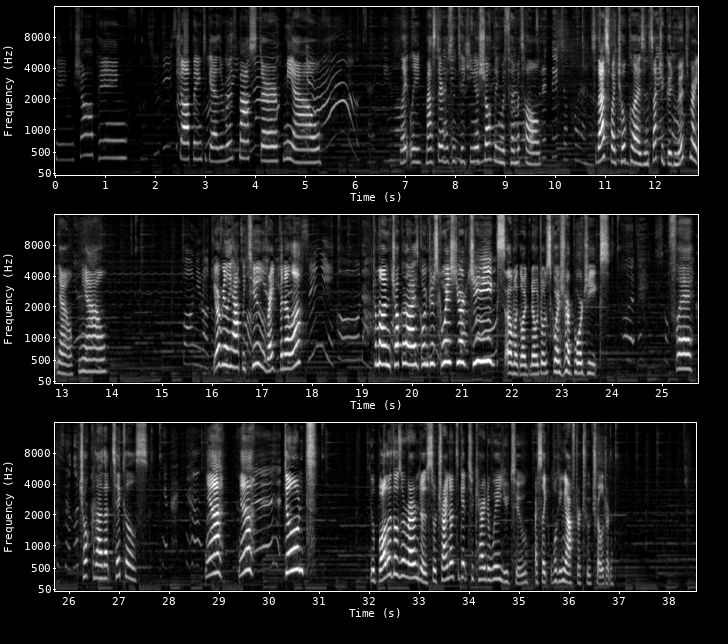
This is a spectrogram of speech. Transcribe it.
Shopping, shopping. Shopping together with Master. Meow. Lately, Master hasn't taken us shopping with him at all. So that's why Chocola is in such a good mood right now. Meow. You're really happy too, right, Vanilla? Come on, Chocola is going to squish your cheeks! Oh my god, no, don't squish her poor cheeks. Fue. Chocola, that tickles. Yeah, yeah. You'll bother those around us, so try not to get too carried away, you two. It's like looking after two children.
